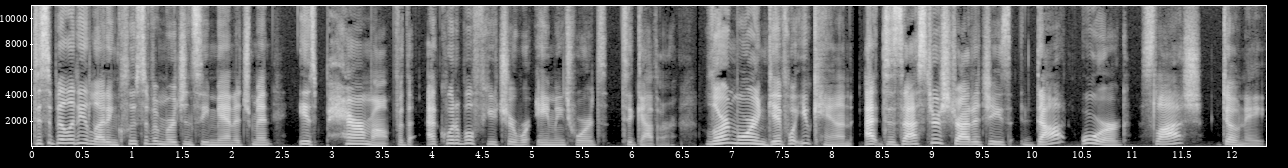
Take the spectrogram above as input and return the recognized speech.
Disability led inclusive emergency management is paramount for the equitable future we're aiming towards together. Learn more and give what you can at disasterstrategies.org slash donate.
